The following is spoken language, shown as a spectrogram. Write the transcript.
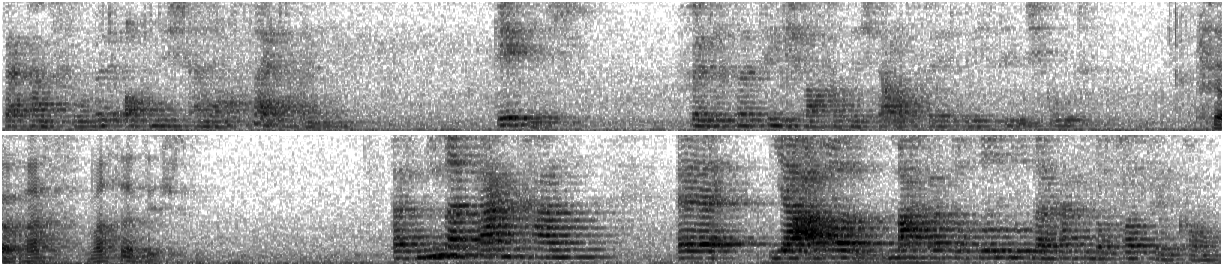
da kannst du somit auch nicht an der Hochzeit teilnehmen. Geht nicht. Ich finde das eine ziemlich wasserdichte Ausrede, die ist ziemlich gut. Für was wasserdicht? Dass niemand sagen kann, äh, ja, aber mach das doch so und so, dann kannst du doch trotzdem kommen.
